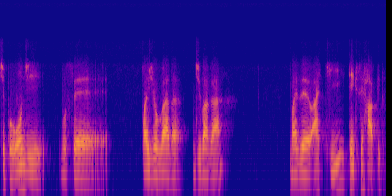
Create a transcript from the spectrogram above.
Tipo, onde você faz jogada devagar, mas é, aqui tem que ser rápido.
